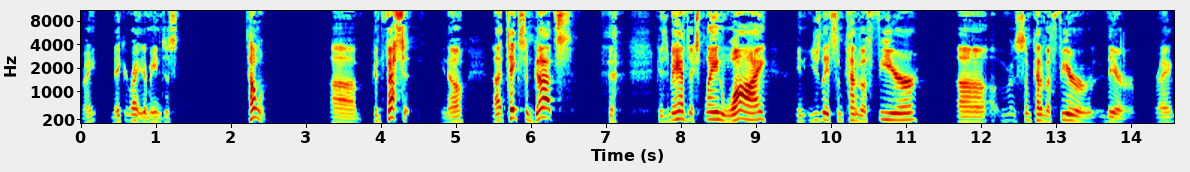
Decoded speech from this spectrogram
right? Make it right. I mean, just tell them, uh, confess it. You know, uh, take some guts because you may have to explain why. And usually, it's some kind of a fear, uh, some kind of a fear there, right?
